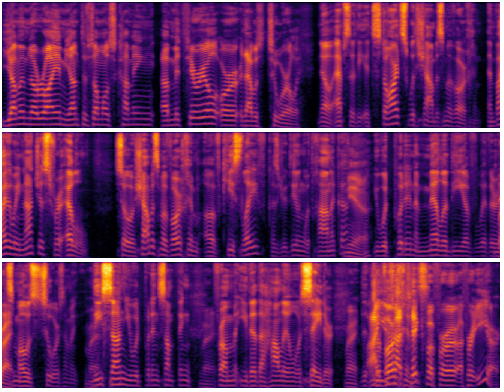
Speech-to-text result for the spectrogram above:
Yomim Noraim, Yontif's almost coming uh, material, or that was too early? No, absolutely. It starts with Shabbos Mavarchim. And by the way, not just for Elul. So Shabbos Mavarchim of Kislev, because you're dealing with Hanukkah, Yeah. you would put in a melody of whether it's Maoz Tzur or something. Right. Nisan, you would put in something Right. from either the Hallel or Seder. Right. The I use Mavarchim is- Hatikva for for Iyar.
